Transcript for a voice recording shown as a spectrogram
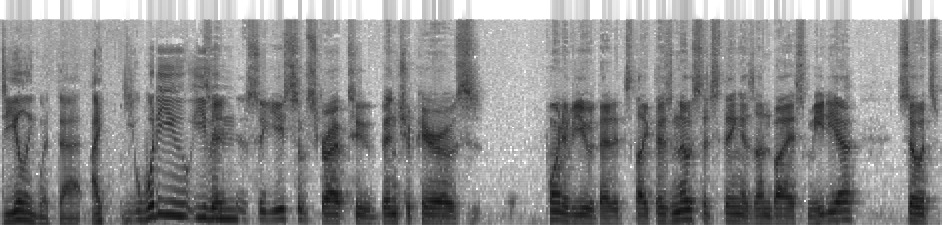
dealing with that? I what do you even so, so you subscribe to Ben Shapiro's point of view that it's like there's no such thing as unbiased media. So it's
